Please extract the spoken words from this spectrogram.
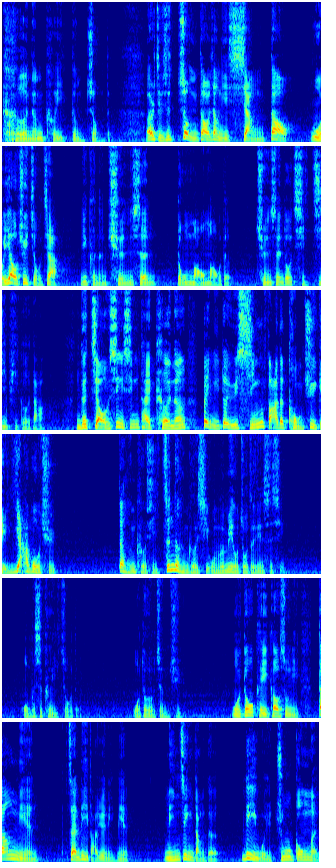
可能可以更重的，而且是重到让你想到我要去酒驾，你可能全身都毛毛的，全身都起鸡皮疙瘩。你的侥幸心态可能被你对于刑罚的恐惧给压过去，但很可惜，真的很可惜，我们没有做这件事情。我们是可以做的，我都有证据，我都可以告诉你，当年在立法院里面，民进党的立委诸公们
